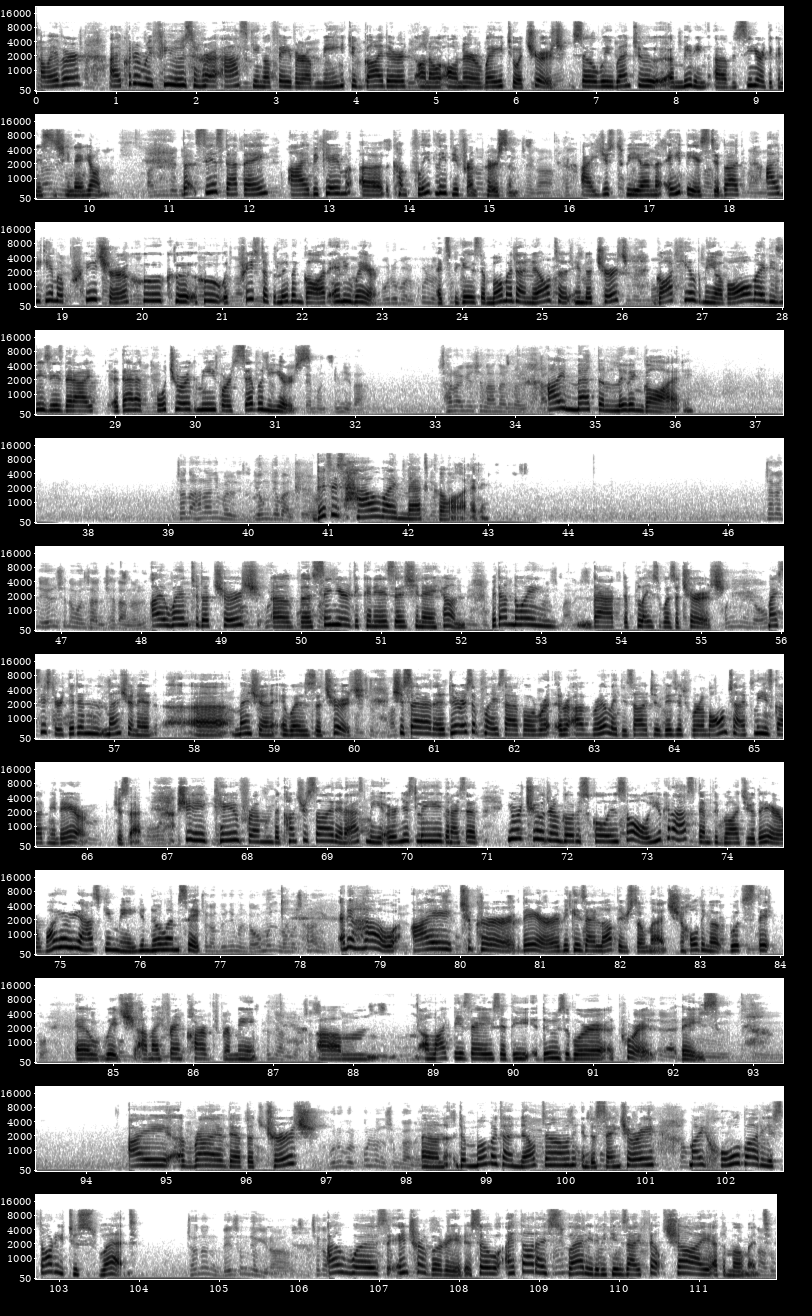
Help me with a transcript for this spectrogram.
However, I couldn't refuse her asking a favor of me to guide her on, a, on her way to a church. So we went to a meeting of Senior Deaconess Shin Hyun. But since that day, I became a completely different person. I used to be an atheist, but I became a preacher who could, who would preach the living God anywhere. It's because the moment I knelt in the church, God healed me of all my diseases that I that had tortured me for seven years. I met the living God. This is how I met God. I went to the church of the senior deaconess Shinee Hyun without knowing that the place was a church. My sister didn't mention it. Uh, mention it was a church. She said, "There is a place I've, I've really desired to visit for a long time. Please guide me there." Giuseppe. She came from the countryside and asked me earnestly. Then I said, Your children go to school in Seoul. You can ask them to guide you there. Why are you asking me? You know I'm sick. Anyhow, I took her there because I loved her so much, holding a wood stick. Uh, which uh, my friend carved for me. Um, unlike these days, the, those were poor days. I arrived at the church, and the moment I knelt down in the sanctuary, my whole body started to sweat. I was introverted, so I thought I sweated because I felt shy at the moment.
